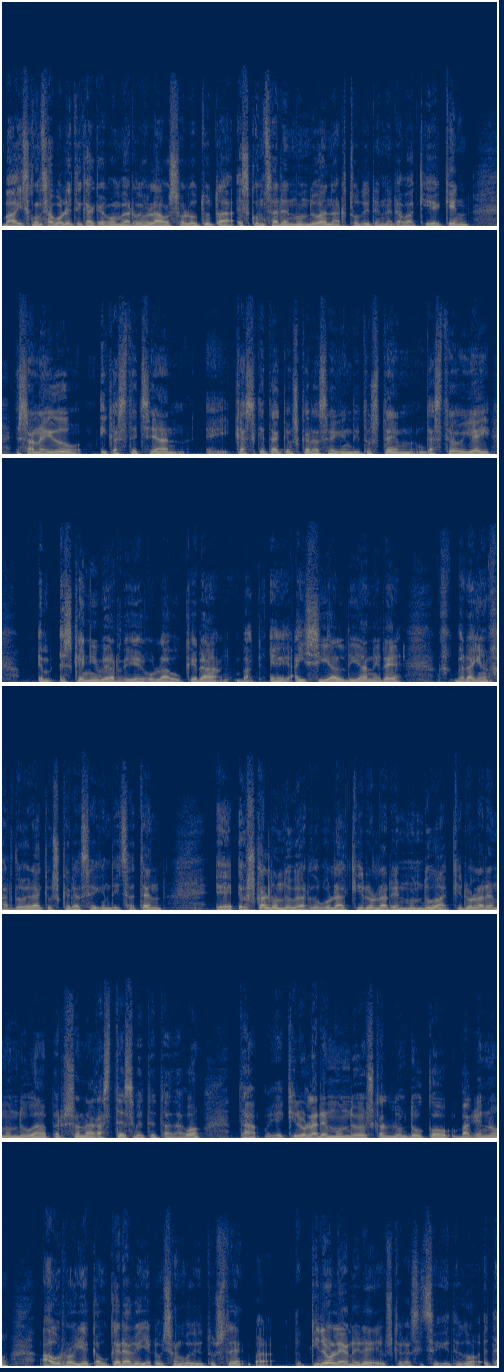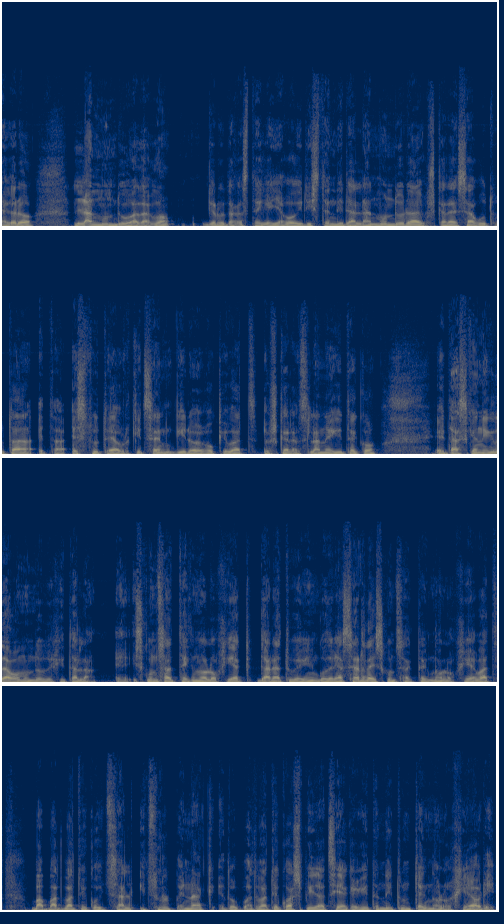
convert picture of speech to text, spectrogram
ba, izkuntza politikak egon behar duela oso lotuta ezkuntzaren munduan hartu diren erabakiekin. Esan nahi du, ikastetxean, e, ikasketak euskaraz egin dituzten gazte hoiei eskaini behar diegula aukera bak, e, aizialdian ere beraien jarduerak euskaraz egin ditzaten. E, euskaldun du behar dugula kirolaren mundua. Kirolaren mundua persona gaztez beteta dago eta e, kirolaren mundu euskaldun duko bageno aurroiek aukera gehiago izango dituzte. Ba, kirolean ere euskaraz hitz egiteko. Eta gero lan mundua dago gero eta gazte gehiago iristen dira lan mundura euskara ezagututa eta ez dute aurkitzen giro egoki bat euskaraz lan egiteko eta azkenik dago mundu digitala. E, hizkuntza teknologiak garatu egingo dira zer da hizkuntza teknologia bat ba, bat bateko itzal, itzulpenak edo bat bateko aspidatziak egiten ditun teknologia hori.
